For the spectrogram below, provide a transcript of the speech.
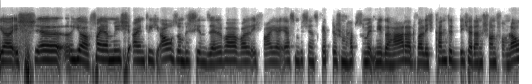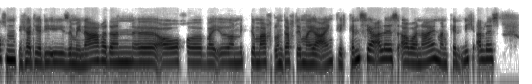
Ja, ich äh, ja, feiere mich eigentlich auch so ein bisschen selber, weil ich war ja erst ein bisschen skeptisch und habe so mit mir gehadert, weil ich kannte dich ja dann schon vom Laufen. Ich hatte ja die Seminare dann äh, auch äh, bei Irren mitgemacht und dachte immer, ja, eigentlich kennst ja alles, aber nein, man kennt nicht alles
